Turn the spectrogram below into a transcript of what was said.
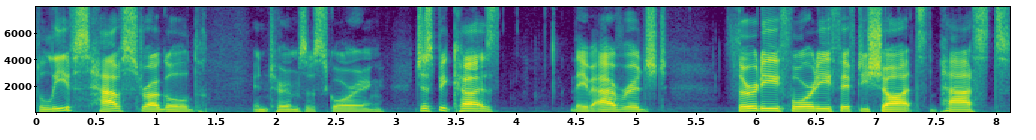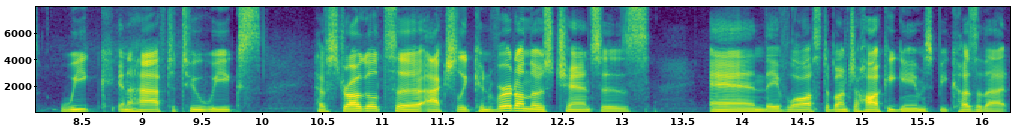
the Leafs have struggled in terms of scoring just because they've averaged 30, 40, 50 shots the past week and a half to two weeks, have struggled to actually convert on those chances, and they've lost a bunch of hockey games because of that.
